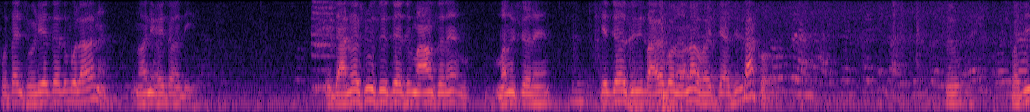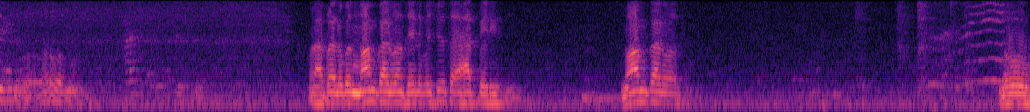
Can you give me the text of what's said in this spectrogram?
પોતાની છોડીએ તો બોલાવે ને. નાની હોય તો નથી એ જાનવર શું સૂચવે છે? માણસો ને મનુષ્યો ને કે જ્યાં સુધી બાળકો નાના હોય ત્યાં સુધી રાખો. પછી પણ આપણા લોકો નામ કાઢવાનું છે એટલે પછી થાય? હાથ પેઢી નામ કાઢવાનું છે. લોભ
